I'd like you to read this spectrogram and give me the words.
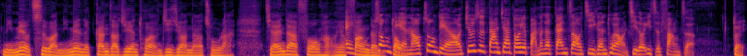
你没有吃完，里面的干燥剂跟脱氧剂就要拿出来，夹链袋封好，要放冷冻。重点哦，重点哦，就是大家都会把那个干燥剂跟脱氧剂都一直放着。对，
